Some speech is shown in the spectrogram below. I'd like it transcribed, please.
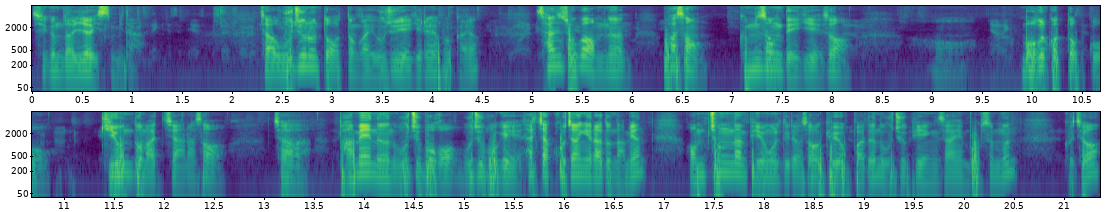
지금 널려 있습니다. 자, 우주는 또 어떤가요? 우주 얘기를 해볼까요? 산소가 없는 화성, 금성 대기에서 어, 먹을 것도 없고 기온도 맞지 않아서 자 밤에는 우주복 우주복이 살짝 고장이라도 나면 엄청난 비용을 들여서 교육받은 우주 비행사의 목숨은 그저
